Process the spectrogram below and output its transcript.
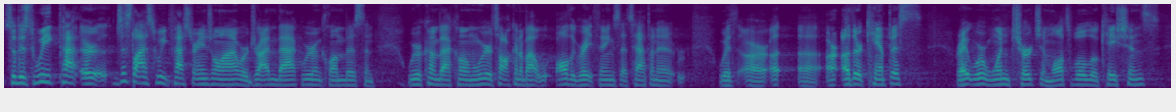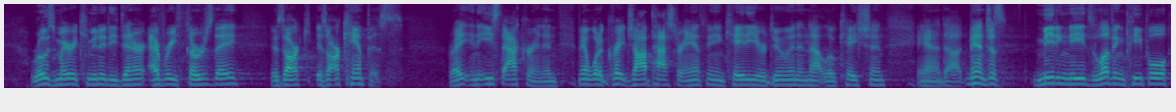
So this week, or just last week, Pastor Angel and I were driving back. We were in Columbus, and we were coming back home. And we were talking about all the great things that's happening with our, uh, uh, our other campus right? We're one church in multiple locations. Rosemary Community Dinner every Thursday is our, is our campus, right, in East Akron. And man, what a great job Pastor Anthony and Katie are doing in that location. And uh, man, just meeting needs, loving people,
